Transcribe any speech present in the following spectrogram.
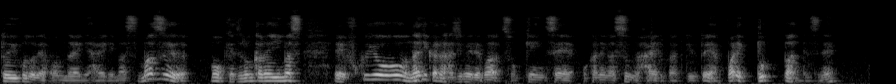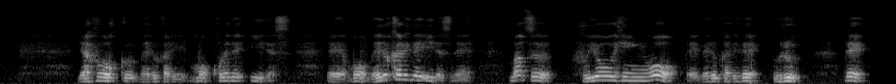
ということで本題に入ります。まず、もう結論から言います。えー副業を何から始めれば側近性、お金がすぐ入るかっていうと、やっぱり物販ですね。ヤフオク、メルカリ、もうこれでいいです。えーもうメルカリでいいですね。まず、不要品をメルカリで売る。で、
